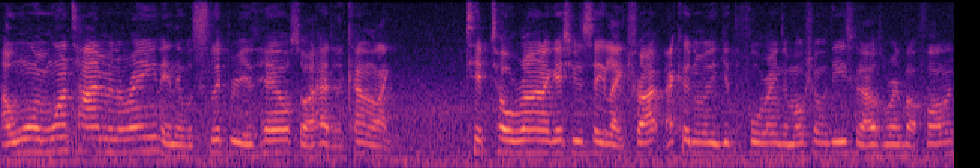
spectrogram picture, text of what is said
I wore them one time in the rain and it was slippery as hell, so I had to kind of like tiptoe run, I guess you would say, like trot. I couldn't really get the full range of motion with these because I was worried about falling.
